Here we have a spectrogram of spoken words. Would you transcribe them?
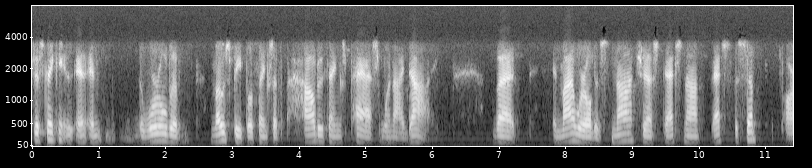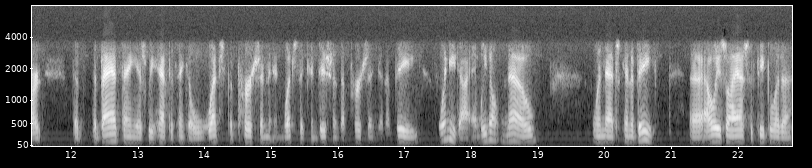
just thinking, and, and the world of most people thinks of how do things pass when I die, but in my world, it's not just that's not that's the simple part. The the bad thing is we have to think of what's the person and what's the condition of the person going to be when you die, and we don't know when that's going to be. Uh, I always will ask the people at a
